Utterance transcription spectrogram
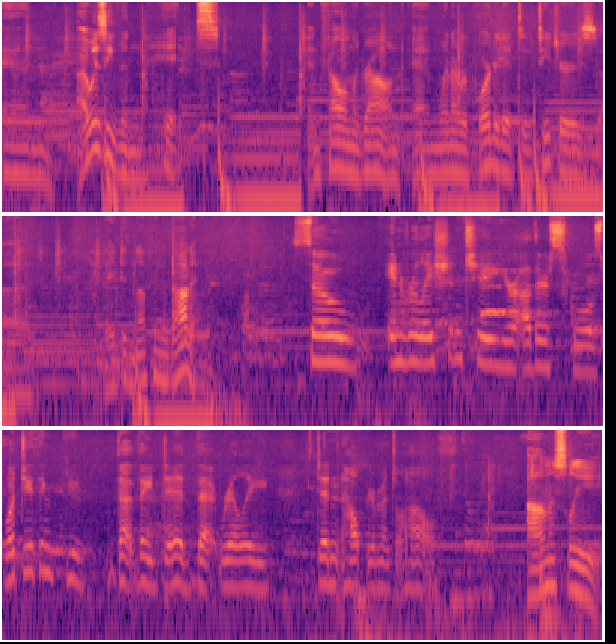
and I was even hit and fell on the ground. And when I reported it to the teachers, uh, they did nothing about it. So, in relation to your other schools, what do you think you that they did that really didn't help your mental health? I honestly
